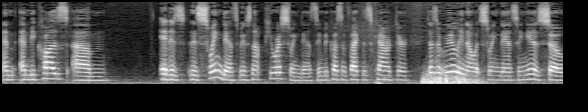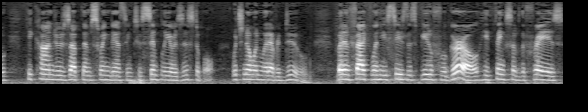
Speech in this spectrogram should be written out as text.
And, and because um, it is, is swing dancing, but it's not pure swing dancing because, in fact, this character doesn't really know what swing dancing is. So he conjures up them swing dancing to simply irresistible, which no one would ever do. But in fact, when he sees this beautiful girl, he thinks of the phrase,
